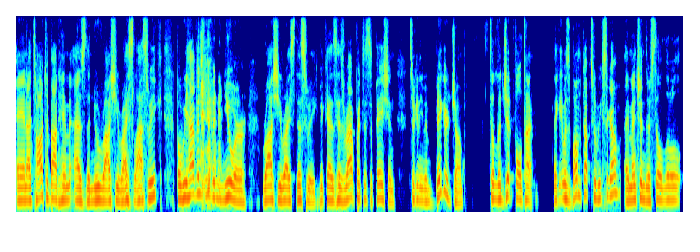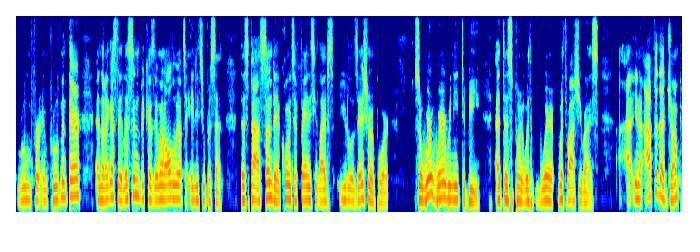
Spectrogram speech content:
And I talked about him as the new Rashee Rice last week, but we have an even newer Rashee Rice this week because his route participation took an even bigger jump to legit full time. Like it was bumped up two weeks ago. I mentioned there's still a little room for improvement there. And then I guess they listened because they went all the way up to 82% this past Sunday, according to Fantasy Life's utilization report. So we're where we need to be at this point with where with Rashee Rice. Uh, you know, after that jump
